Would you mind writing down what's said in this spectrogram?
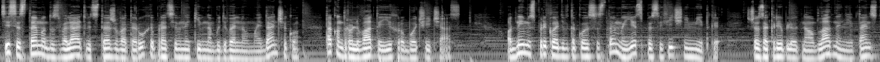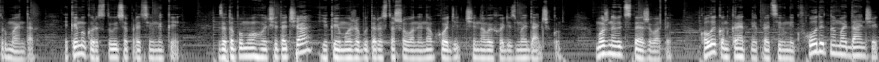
Ці системи дозволяють відстежувати рухи працівників на будівельному майданчику та контролювати їх робочий час. Одним із прикладів такої системи є специфічні мітки, що закріплюють на обладнанні та інструментах, якими користуються працівники. За допомогою читача, який може бути розташований на вході чи на виході з майданчику, можна відстежувати, коли конкретний працівник входить на майданчик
